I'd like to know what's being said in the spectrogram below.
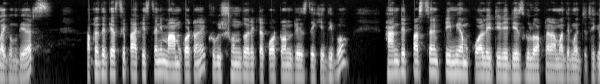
আলাইকুম বিয়ার্স আপনাদেরকে আজকে পাকিস্তানি মাম কটনের খুবই সুন্দর একটা কটন ড্রেস দেখিয়ে দিব। হান্ড্রেড পার্সেন্ট প্রিমিয়াম কোয়ালিটির এই ড্রেসগুলো আপনারা আমাদের মধ্যে থেকে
